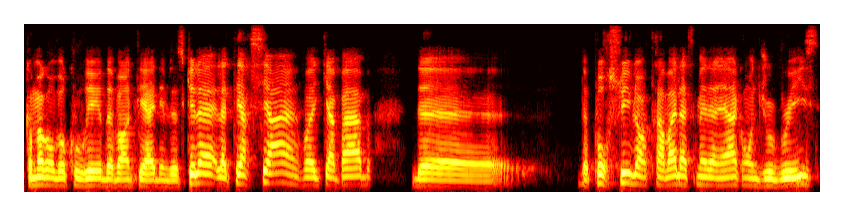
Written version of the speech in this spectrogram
comment on va couvrir devant Adams. Est-ce que la, tertiaire va être capable de, de poursuivre leur travail la semaine dernière contre Drew Brees?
